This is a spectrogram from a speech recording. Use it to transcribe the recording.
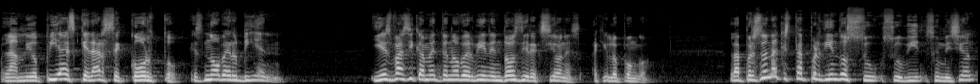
La miopía es quedarse corto, es no ver bien. Y es básicamente no ver bien en dos direcciones. Aquí lo pongo. La persona que está perdiendo su, su, misión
